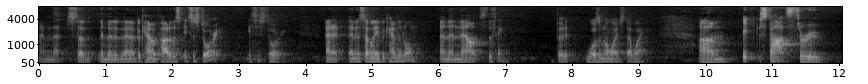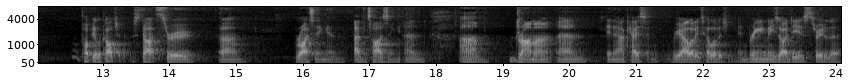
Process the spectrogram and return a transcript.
And that, so, and then, then it became a part of this. It's a story. It's a story and it, then it suddenly became the norm, and then now it's the thing. But it wasn't always that way. Um, it starts through popular culture. It starts through um, writing and advertising and um, drama, and in our case, in reality television, and bringing these ideas through to the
